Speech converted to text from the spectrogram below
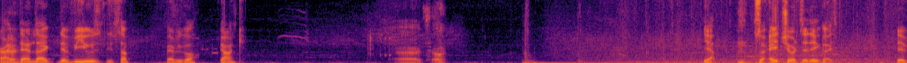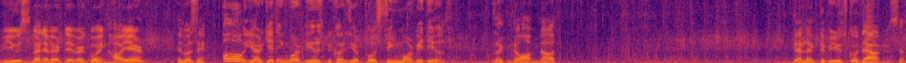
And then like the views, it's up. There we go. Junk. Uh, sure. Yeah. so eight shorts a day, guys. The views, whenever they were going higher, it was saying, "Oh, you are getting more views because you're posting more videos." I was like, "No, I'm not." Then like the views go down. It's like,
